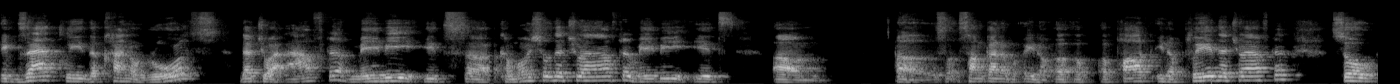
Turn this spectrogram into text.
exactly the kind of roles that you are after. Maybe it's a commercial that you are after. Maybe it's um, uh, some kind of you know a, a, part in a play that you're after. So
